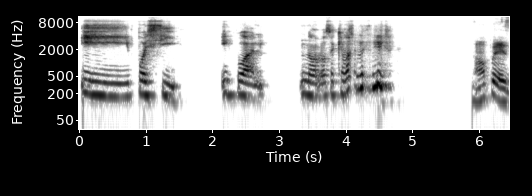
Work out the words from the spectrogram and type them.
Y pues sí, igual, no, no sé qué más decir. No, pues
